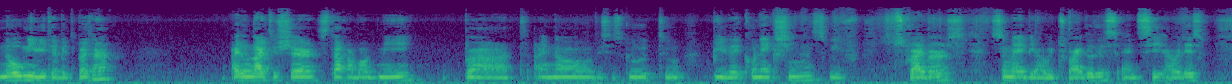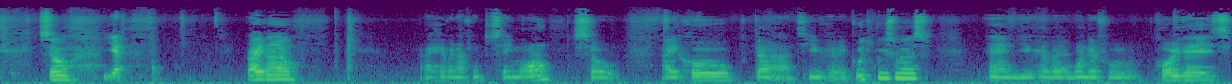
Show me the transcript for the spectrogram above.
know me a little bit better. I don't like to share stuff about me, but I know this is good to build a connections with subscribers. So maybe I will try to this and see how it is. So yeah, right now I have nothing to say more. So I hope that you have a good Christmas and you have a wonderful holidays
